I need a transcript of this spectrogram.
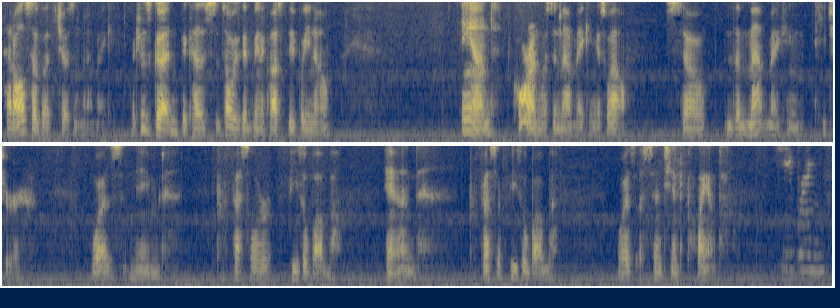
had also both chosen map making, which was good because it's always good to be in a class with people you know. And Corin was in map making as well. So the map making teacher was named Professor Feaselbub. And Professor Feaselbub was a sentient plant. He brings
